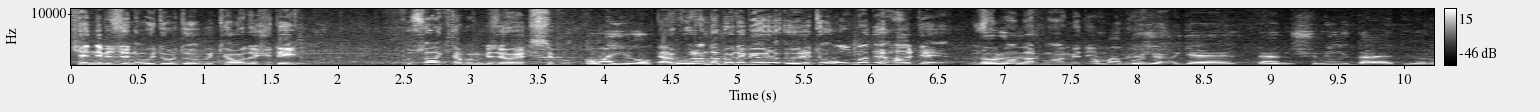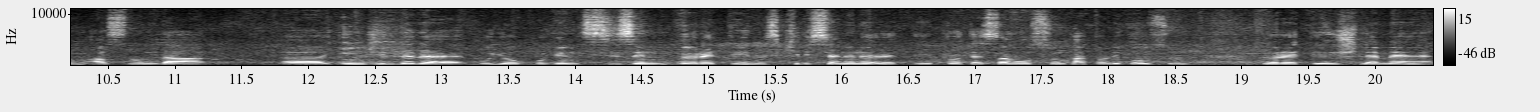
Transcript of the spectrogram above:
kendimizin uydurduğu bir teoloji değil bu. Kutsal kitabın bize öğretisi bu. ama yok. Yani bu- Kur'an'da böyle bir öğre- öğreti olmadığı halde Müslümanlar Doğrudur. Muhammed'i Ama bu ge- ben şunu iddia ediyorum. Aslında e, İncil'de de bu yok. Bugün sizin öğrettiğiniz, kilisenin öğrettiği, protestan olsun, katolik olsun. Öğrettiği işleme,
